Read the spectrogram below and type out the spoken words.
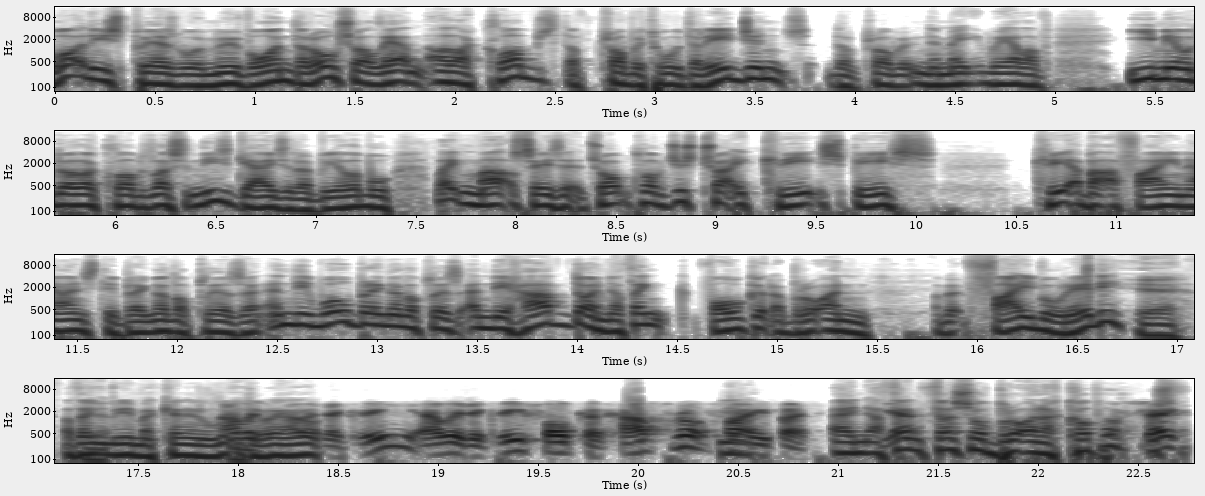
a lot of these players will move on. They're also alerting other clubs. They've probably told their agents. They're probably they might well have emailed other clubs listen these guys are available. Like Mark says at the top club just try to create space create a bit of finance to bring other players in, and they will bring other players, and they have done. I think Falkirk have brought in about five already. Yeah, I think yeah. Ray McKinnon. I would, I would agree. I would agree. Falkirk have brought five, yeah. but and I yeah. think Thistle brought in a couple. Or six.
